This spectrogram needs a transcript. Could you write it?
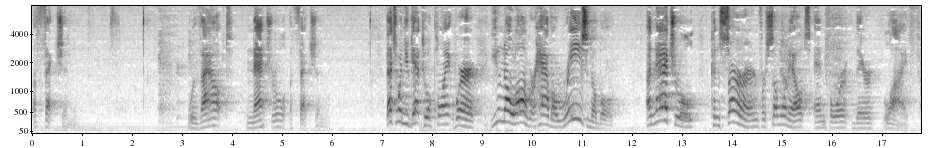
affection. Without natural affection. That's when you get to a point where you no longer have a reasonable, a natural concern for someone else and for their life.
